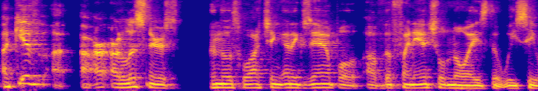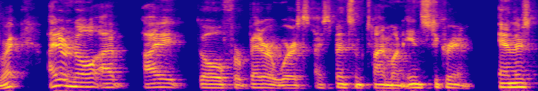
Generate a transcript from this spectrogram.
I give uh, our, our listeners and those watching an example of the financial noise that we see. Right? I don't know. I I go for better or worse. I spent some time on Instagram, and there's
